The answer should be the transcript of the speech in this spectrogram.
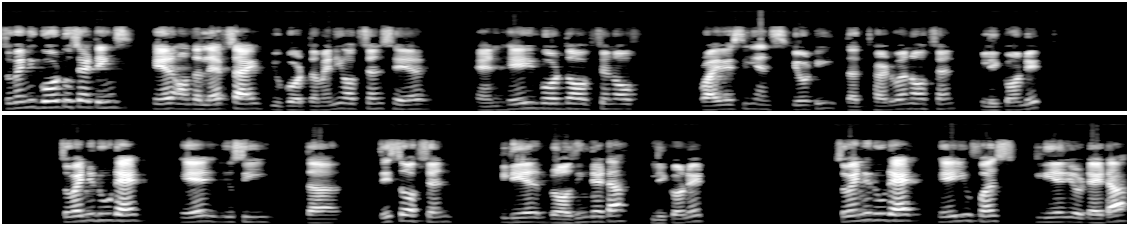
So when you go to settings, here on the left side, you got the many options here and here you got the option of privacy and security, the third one option, click on it so when you do that, here you see the this option clear browsing data, click on it. So when you do that, here you first clear your data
